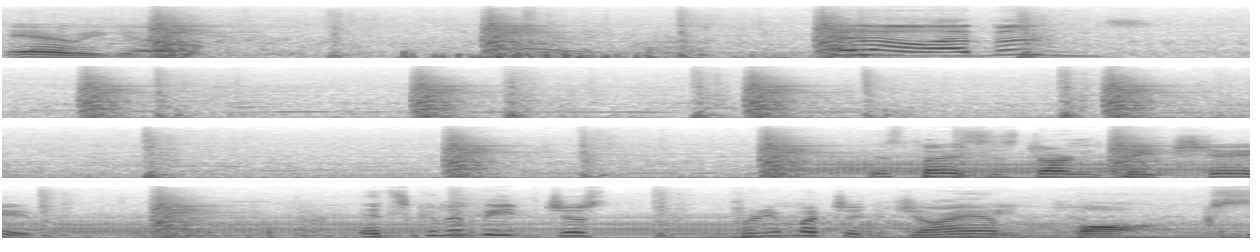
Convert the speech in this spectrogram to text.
There we go. Hello, admins. This place is starting to take shape. It's gonna be just pretty much a giant box.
